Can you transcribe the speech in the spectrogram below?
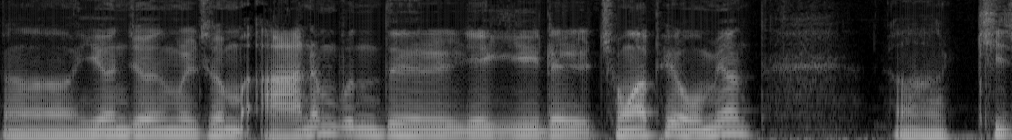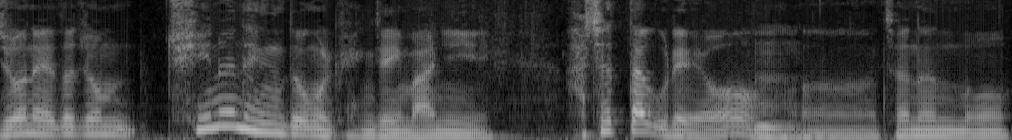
어, 이현주 의원님을 좀 아는 분들 얘기를 종합해 오면 어, 기존에도 좀 튀는 행동을 굉장히 많이 하셨다고 그래요. 음. 어, 저는 뭐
